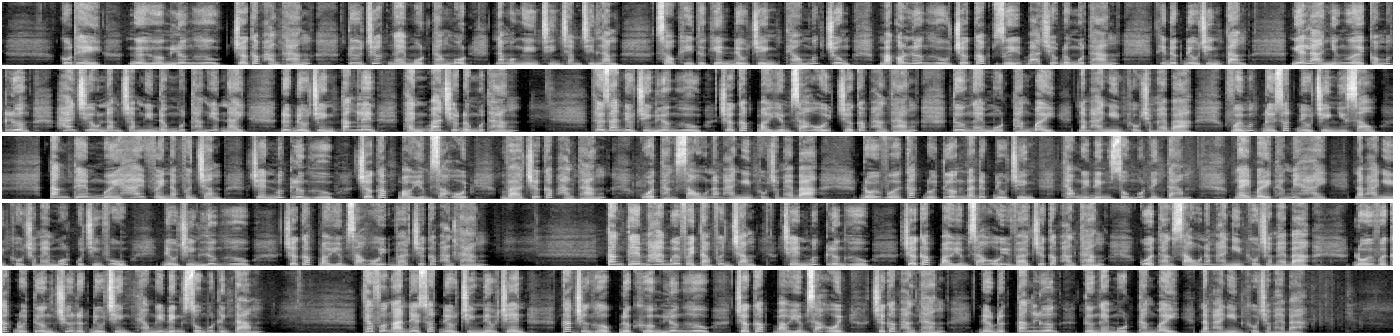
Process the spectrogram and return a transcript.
Cụ thể, người hưởng lương hưu trợ cấp hàng tháng từ trước ngày 1 tháng 1 năm 1995 sau khi thực hiện điều chỉnh theo mức chung mà có lương hưu trợ cấp dưới 3 triệu đồng một tháng thì được điều chỉnh tăng, nghĩa là những người có mức lương 2 triệu 500 nghìn đồng một tháng hiện nay được điều chỉnh tăng lên thành 3 triệu đồng một tháng. Thời gian điều chỉnh lương hưu, trợ cấp bảo hiểm xã hội, trợ cấp hàng tháng từ ngày 1 tháng 7 năm 2023 với mức đề xuất điều chỉnh như sau. Tăng thêm 12,5% trên mức lương hưu, trợ cấp bảo hiểm xã hội và trợ cấp hàng tháng của tháng 6 năm 2023 đối với các đối tượng đã được điều chỉnh theo Nghị định số 108 ngày 7 tháng 12 năm 2021 của Chính phủ điều chỉnh lương hưu, trợ cấp bảo hiểm xã hội và trợ cấp hàng tháng tăng thêm 20,8% trên mức lương hưu, trợ cấp bảo hiểm xã hội và trợ cấp hàng tháng của tháng 6 năm 2023 đối với các đối tượng chưa được điều chỉnh theo Nghị định số 108. Theo phương án đề xuất điều chỉnh nêu trên, các trường hợp được hưởng lương hưu, trợ cấp bảo hiểm xã hội, trợ cấp hàng tháng đều được tăng lương từ ngày 1 tháng 7 năm 2023.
